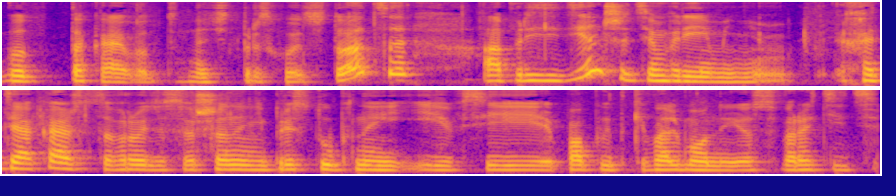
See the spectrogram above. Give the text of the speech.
вот такая вот, значит, происходит ситуация. А президентша тем временем, хотя кажется вроде совершенно неприступной, и все попытки Вальмона ее своротить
